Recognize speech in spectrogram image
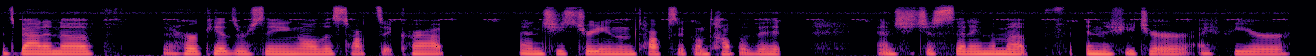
It's bad enough that her kids are seeing all this toxic crap and she's treating them toxic on top of it. And she's just setting them up in the future, I fear,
